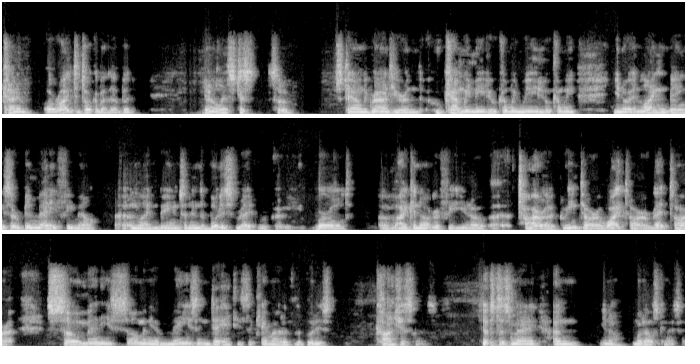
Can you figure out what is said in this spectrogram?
kind of all right to talk about that, but you know let's just sort of stay on the ground here and who can we meet? Who can we read? Who can we, you know, enlightened beings? There have been many female uh, enlightened beings, and in the Buddhist re- world of iconography, you know, uh, Tara, green Tara, white Tara, red Tara, so many, so many amazing deities that came out of the Buddhist consciousness. Just as many, and you know, what else can I say?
